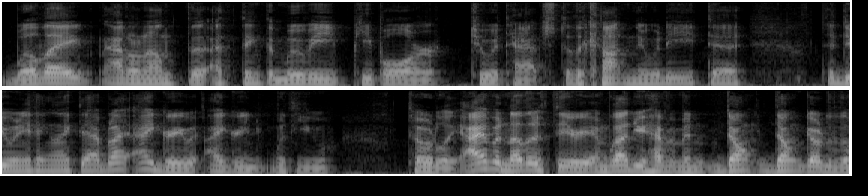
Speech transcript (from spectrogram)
Will they? I don't know. The, I think the movie people are too attached to the continuity to to do anything like that. But I, I agree. I agree with you totally. I have another theory. I'm glad you haven't been. Don't don't go to the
